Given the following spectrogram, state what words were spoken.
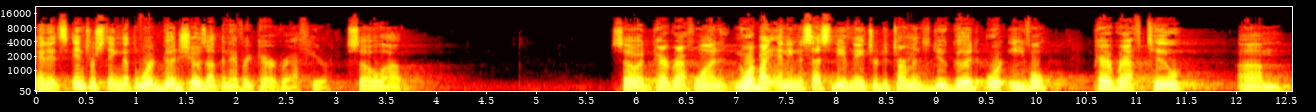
And it's interesting that the word good shows up in every paragraph here. So, uh, so at paragraph one, nor by any necessity of nature determined to do good or evil. Paragraph two, um,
